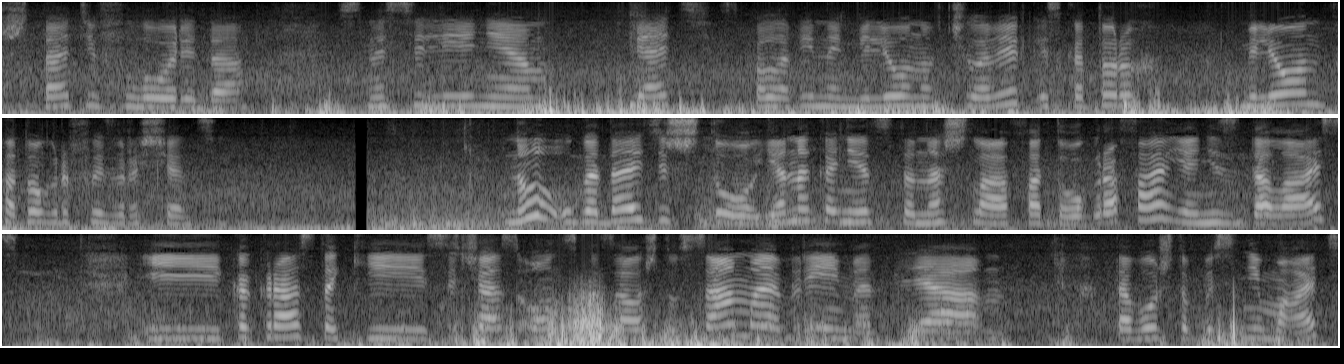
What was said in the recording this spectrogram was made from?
в штате Флорида с населением 5,5 миллионов человек, из которых миллион фотографы-извращенцы. Ну, угадайте что, я наконец-то нашла фотографа, я не сдалась. И как раз таки сейчас он сказал, что самое время для того, чтобы снимать.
